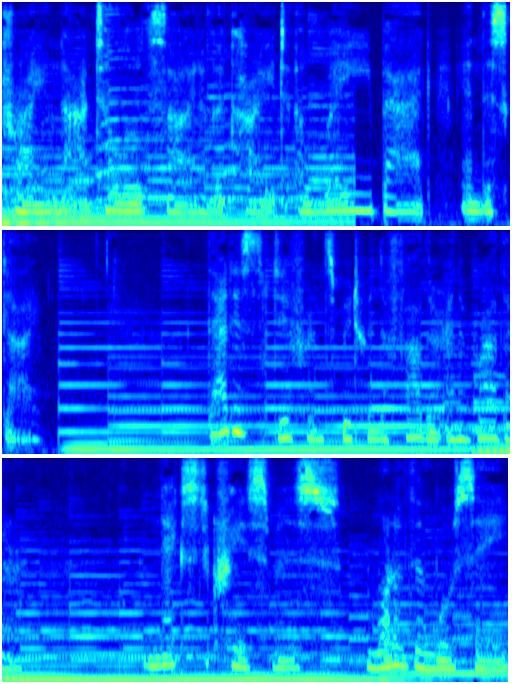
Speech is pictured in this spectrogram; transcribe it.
trying not to lose sight of the kite away back in the sky. That is the difference between the father and the brother. Next Christmas, one of them will say,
